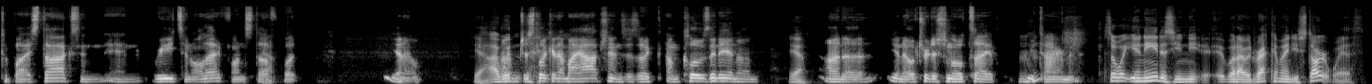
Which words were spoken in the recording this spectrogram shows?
to buy stocks and, and REITs and all that fun stuff, yeah. but, you know, yeah, I wouldn't I'm just looking at my options as like I'm closing in on yeah on a you know traditional type mm-hmm. retirement. So what you need is you need what I would recommend you start with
